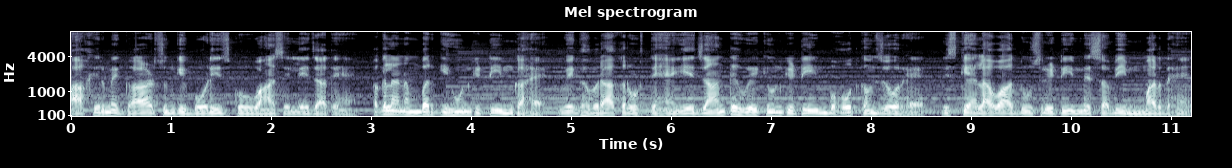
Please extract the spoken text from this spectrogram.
आखिर में गार्ड्स उनकी बॉडीज को वहाँ से ले जाते हैं। अगला नंबर गेहून की टीम का है। वे घबरा कर उठते हैं। ये जानते हुए कि उनकी टीम बहुत कमज़ोर है। इसके अलावा दूसरी टीम में सभी मर्द हैं।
